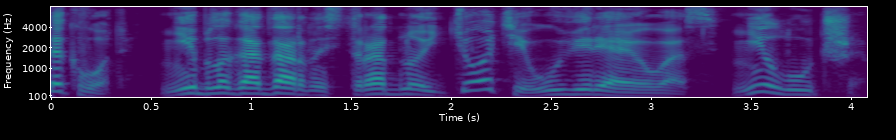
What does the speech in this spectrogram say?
Так вот, неблагодарность родной тети, уверяю вас, не лучше.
